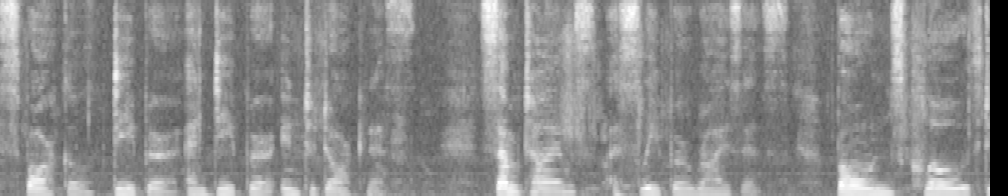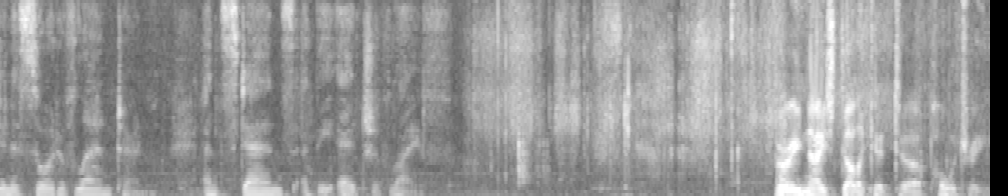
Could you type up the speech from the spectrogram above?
sparkle deeper and deeper into darkness. Sometimes a sleeper rises, bones clothed in a sort of lantern, and stands at the edge of life. Very nice, delicate uh, poetry.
